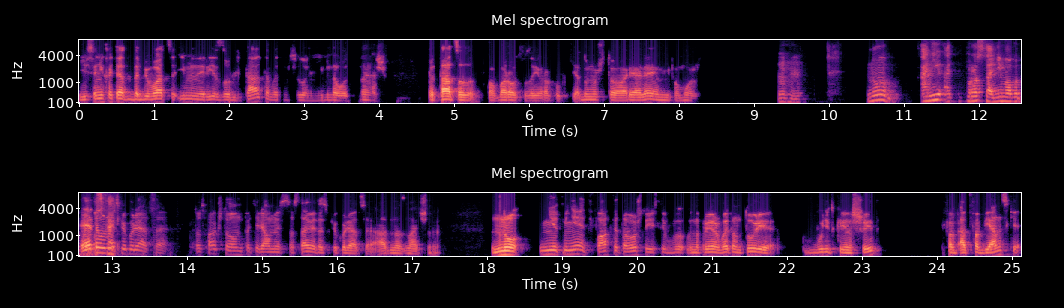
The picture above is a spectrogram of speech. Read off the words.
Если они хотят добиваться именно результата в этом сезоне, именно вот, знаешь, пытаться побороться за Еврокубки, я думаю, что Реаля им не поможет. Угу. Ну, они а, просто они могут пропускать... Это уже спекуляция. Тот факт, что он потерял место в составе, это спекуляция, однозначно. Но не отменяет факта того, что если, например, в этом туре будет клиншит от Фабиански,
